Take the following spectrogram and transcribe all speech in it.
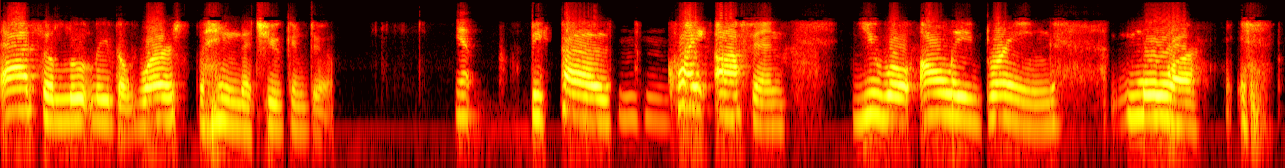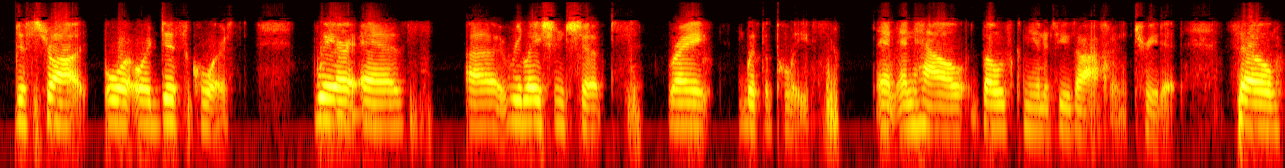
Absolutely the worst thing that you can do. Yep. Because Mhm. quite often you will only bring more distraught or, or discourse, whereas uh, relationships, right, with the police and, and how those communities are often treated. So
